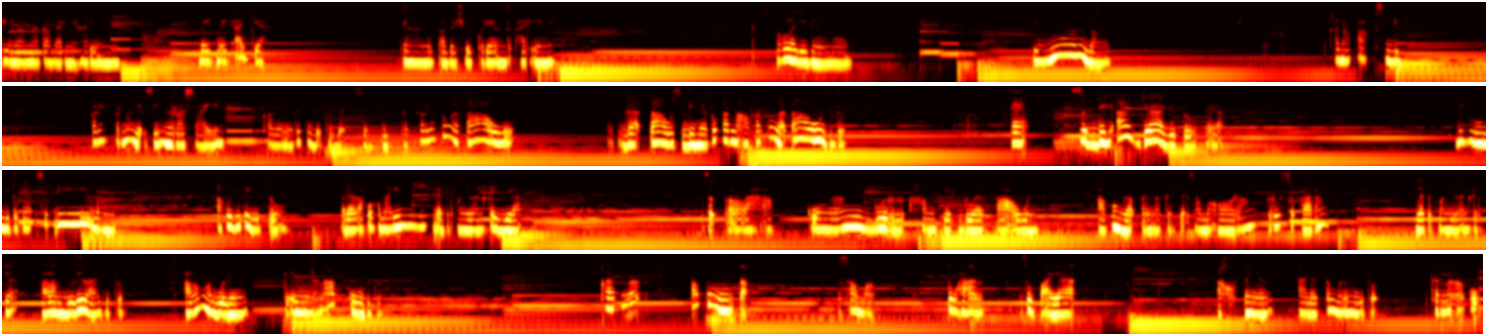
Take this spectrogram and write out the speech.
Gimana kabarnya hari ini? Baik-baik aja. Jangan lupa bersyukur ya untuk hari ini. Aku lagi bingung. Bingung banget. Kenapa aku sedih? Kalian pernah gak sih ngerasain kalian itu tiba-tiba sedih, tapi kalian tuh gak tahu nggak tahu sedihnya tuh karena apa tuh nggak tahu gitu. Kayak sedih aja gitu kayak bingung gitu kayak sedih banget. Aku juga gitu. Padahal aku kemarin dapat panggilan kerja. Setelah aku nganggur hampir 2 tahun aku nggak pernah kerja sama orang. Terus sekarang dapat panggilan kerja alhamdulillah gitu. Allah ngabulin keinginan aku gitu. Karena aku minta sama Tuhan supaya aku pengen ada temen gitu. Karena aku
